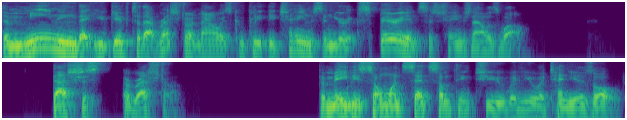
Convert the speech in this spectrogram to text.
The meaning that you give to that restaurant now is completely changed and your experience has changed now as well. That's just a restaurant. But maybe someone said something to you when you were 10 years old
